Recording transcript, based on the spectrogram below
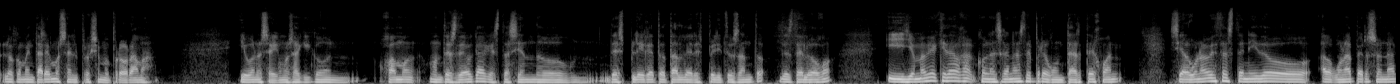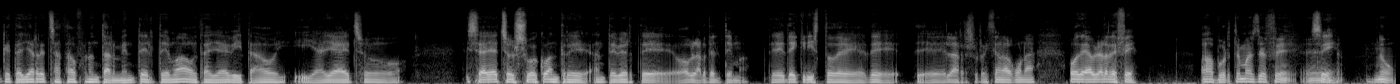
lo, comentaremos en el próximo programa. Y bueno, seguimos aquí con Juan Montes de Oca, que está siendo un despliegue total del Espíritu Santo, desde luego. Y yo me había quedado con las ganas de preguntarte, Juan, si alguna vez has tenido alguna persona que te haya rechazado frontalmente el tema o te haya evitado y, haya hecho se haya hecho el sueco ante, verte o hablar del tema, de, Cristo, de, la resurrección alguna, o de hablar de fe. Ah, por temas de fe. Eh, sí. No,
